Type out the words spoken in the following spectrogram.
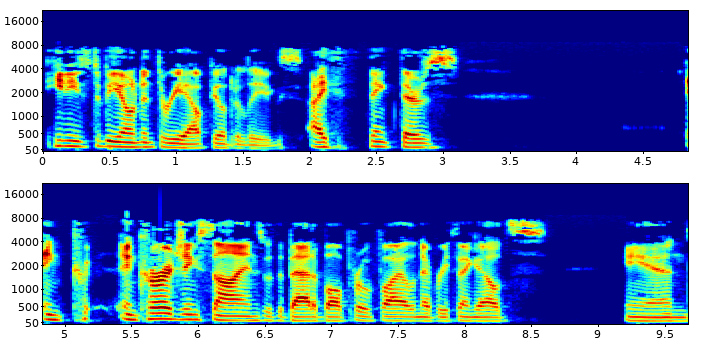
he needs to be owned in three outfielder leagues. I think there's enc- encouraging signs with the batted ball profile and everything else. And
